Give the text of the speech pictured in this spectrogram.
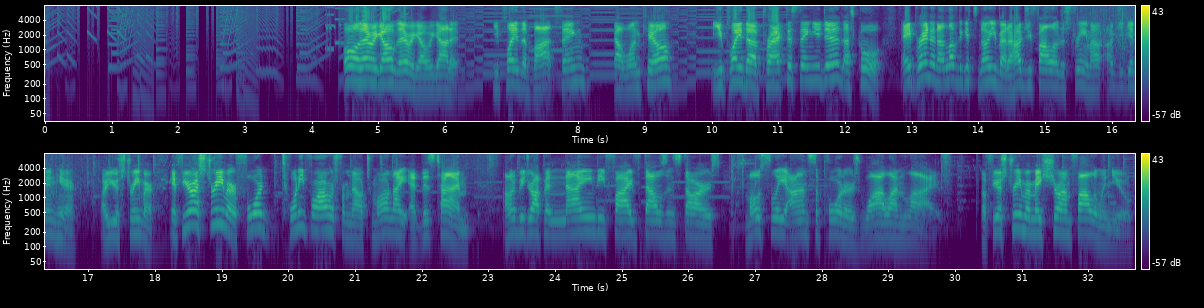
Oh, there we go, there we go, we got it. You played the bot thing, got one kill. You played the practice thing you did? That's cool. Hey, Brandon, I'd love to get to know you better. How'd you follow the stream? How, how'd you get in here? Are you a streamer? If you're a streamer, for 24 hours from now, tomorrow night at this time, I'm going to be dropping 95,000 stars, mostly on supporters, while I'm live. So if you're a streamer, make sure I'm following you.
